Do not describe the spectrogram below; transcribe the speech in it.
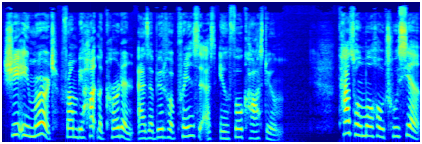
She emerged from behind the curtain as a beautiful princess in full costume。她从幕后出现，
